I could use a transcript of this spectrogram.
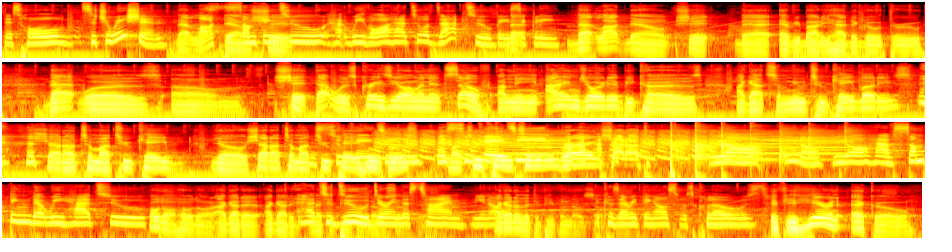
this whole situation. that lockdown Something shit. to ha- we've all had to adapt to, that, basically. that lockdown shit that everybody had to go through that was um shit that was crazy all in itself i mean i enjoyed it because i got some new 2k buddies. Shout out to my 2k yo shout out to my 2k, 2K hoopers. team. My 2K team. right? Shout out to we all, you know, we all have something that we had to hold on hold on. I gotta i gotta had to do during this time, you know, i gotta let the people know something. Because everything else was closed. If you hear an echo,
